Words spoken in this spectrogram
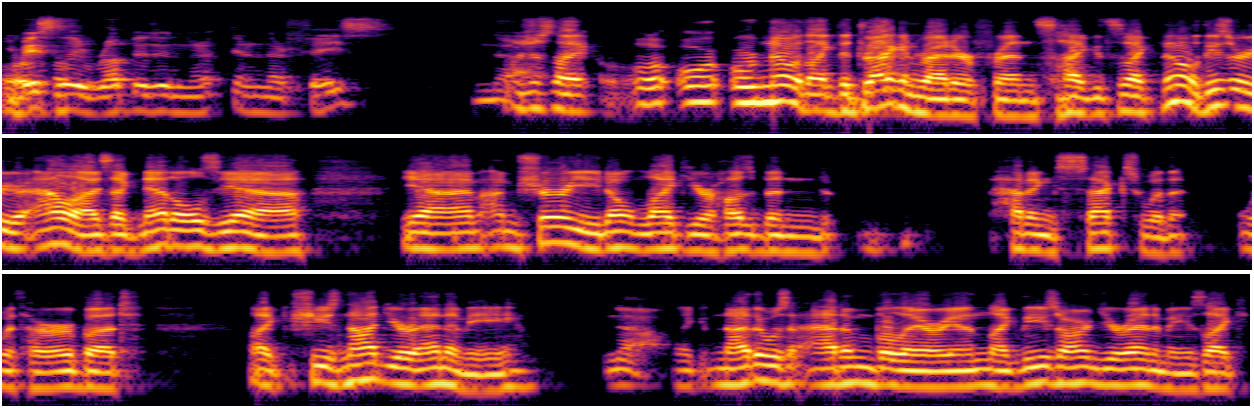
You Or- basically rubbed it in their in their face. No. Just like, or, or, or no, like the Dragon Rider friends. Like, it's like, no, these are your allies. Like Nettles, yeah, yeah. I'm, I'm sure you don't like your husband having sex with it with her, but like, she's not your enemy. no. Like, neither was Addam Velaryon. Like, these aren't your enemies. Like,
